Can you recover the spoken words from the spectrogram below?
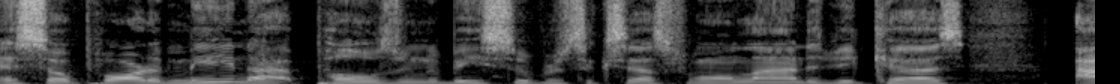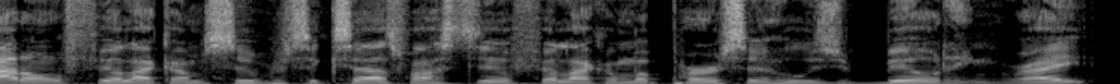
And so part of me not posing to be super successful online is because I don't feel like I'm super successful. I still feel like I'm a person who's building, right?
